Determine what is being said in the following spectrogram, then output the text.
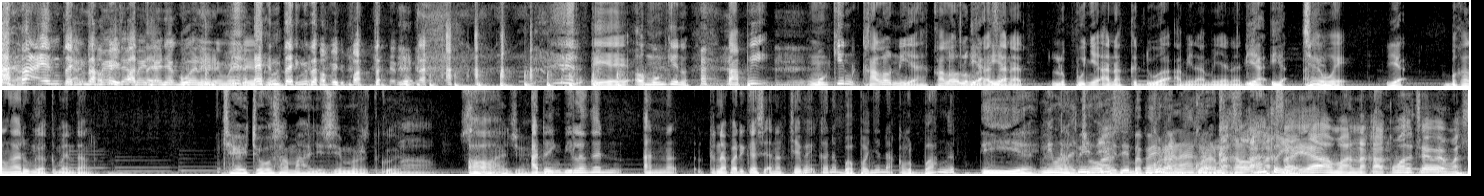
Enteng tapi paten. mejanya gue nih, gua. Enteng tapi paten. Iya, oh mungkin. Tapi mungkin kalau nih ya, kalau lu Iya, merasa iya. Nat, lu punya anak kedua, amin-aminnya nanti. Iya, iya. Cewek, Iya. bakal ngaruh nggak ke mental? Cewek cowok sama aja sih menurut gue. Sama Oh, aja. Ada yang bilang kan anak kenapa dikasih anak cewek karena bapaknya nakal banget. Iya, ini malah cowok berarti bapaknya kurang- nakal. kurang nakal apa ya? saya sama anak Akmal cewek mas.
